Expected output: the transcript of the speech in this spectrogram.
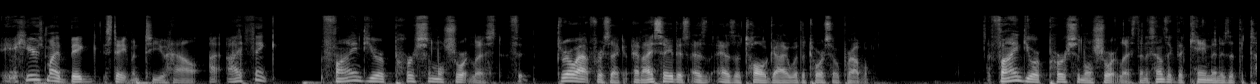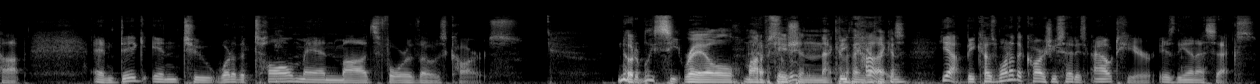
here's my big statement to you, Hal. I, I think find your personal shortlist. Th- throw out for a second, and I say this as as a tall guy with a torso problem. Find your personal shortlist, and it sounds like the Cayman is at the top, and dig into what are the tall man mods for those cars. notably seat rail modification, that kind of thing. You're thinking. Yeah, because one of the cars you said is out here is the NSX.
